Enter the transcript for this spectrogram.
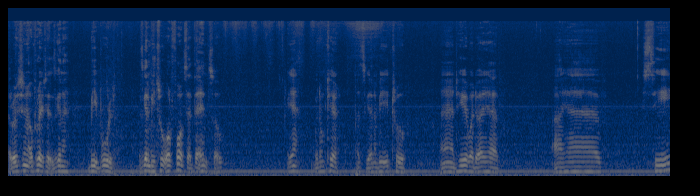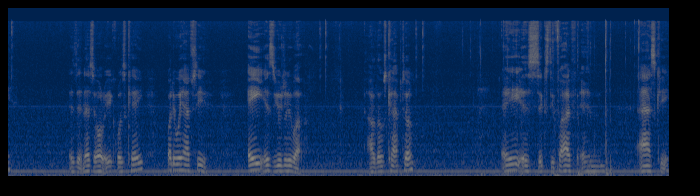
A relational operator is gonna be bool. It's gonna be true or false at the end so yeah we don't care. That's gonna be true. And here what do I have? I have C. Is it less or equals K? What do we have C? A is usually what are those capital. A is 65 in ASCII.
